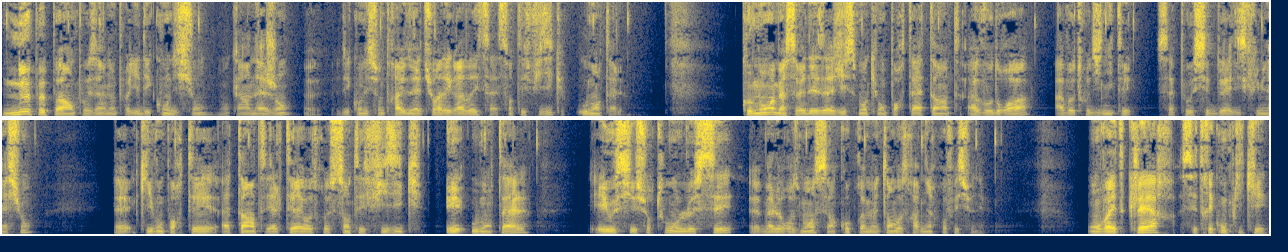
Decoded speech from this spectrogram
ne peut pas imposer à un employé des conditions, donc à un agent, euh, des conditions de travail de nature à dégrader sa santé physique ou mentale. Comment Eh bien, ça va être des agissements qui vont porter atteinte à vos droits, à votre dignité. Ça peut aussi être de la discrimination, euh, qui vont porter atteinte et altérer votre santé physique et ou mentale. Et aussi et surtout, on le sait, malheureusement, c'est en compromettant votre avenir professionnel. On va être clair, c'est très compliqué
